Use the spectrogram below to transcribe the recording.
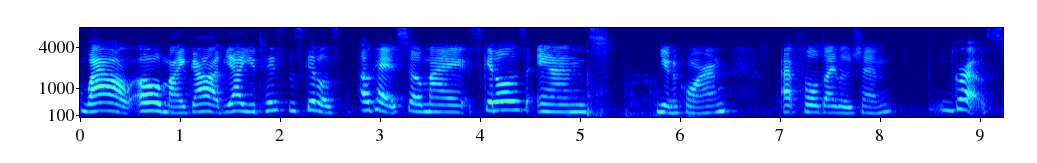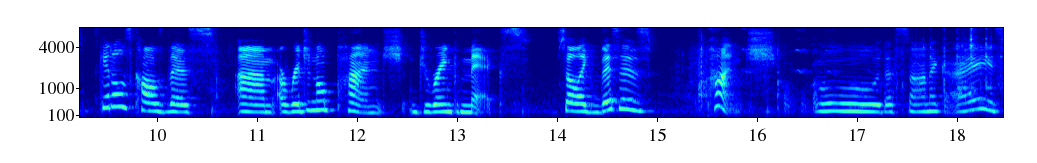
Wow, oh my god, yeah, you taste the Skittles. Okay, so my Skittles and unicorn at full dilution. Gross. Skittles calls this um, original punch drink mix. So, like, this is punch. Ooh, the Sonic Ice.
